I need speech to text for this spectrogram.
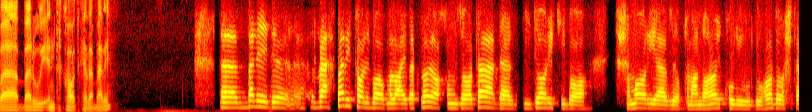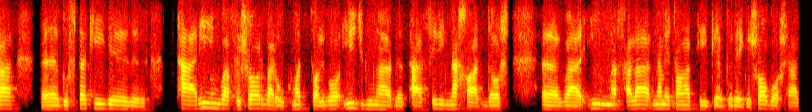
و بروی انتقاد کرده. بله. بله رهبر طالبا ملایبت الله آخونزاده در دیداری که با شماری از قماندان های قولی اردوها داشته گفته که تحریم و فشار بر حکومت طالبا هیچ گونه تأثیری نخواهد داشت و این مسئله نمی‌تواند که گریگشا باشد.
